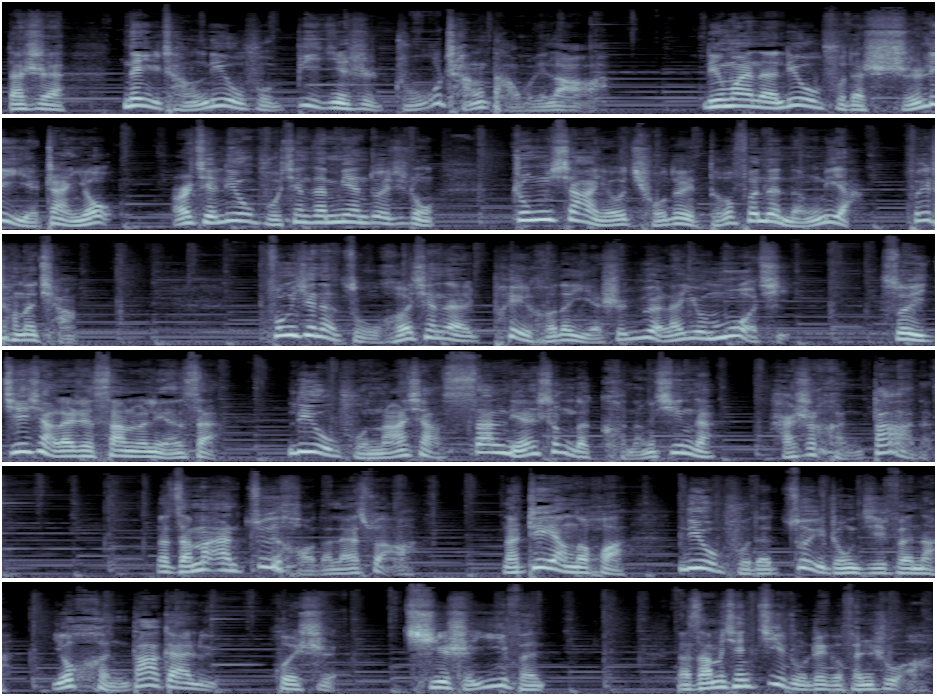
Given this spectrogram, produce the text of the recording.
但是那一场利物浦毕竟是主场打维拉啊。另外呢，利物浦的实力也占优，而且利物浦现在面对这种中下游球队得分的能力啊非常的强，锋线的组合现在配合的也是越来越默契，所以接下来这三轮联赛，利物浦拿下三连胜的可能性呢还是很大的。那咱们按最好的来算啊，那这样的话，利物浦的最终积分呢有很大概率会是。七十一分，那咱们先记住这个分数啊。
